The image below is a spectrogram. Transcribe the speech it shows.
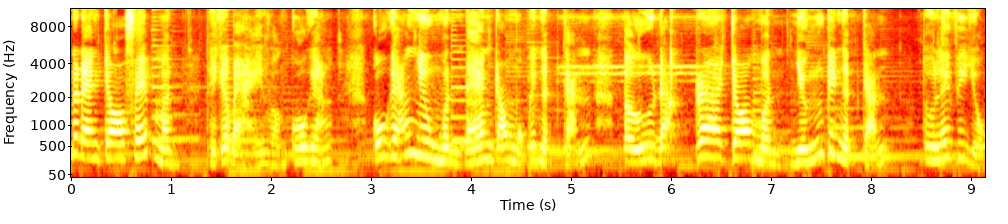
nó đang cho phép mình thì các bạn hãy vẫn cố gắng. Cố gắng như mình đang trong một cái nghịch cảnh, tự đặt ra cho mình những cái nghịch cảnh. Tôi lấy ví dụ.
